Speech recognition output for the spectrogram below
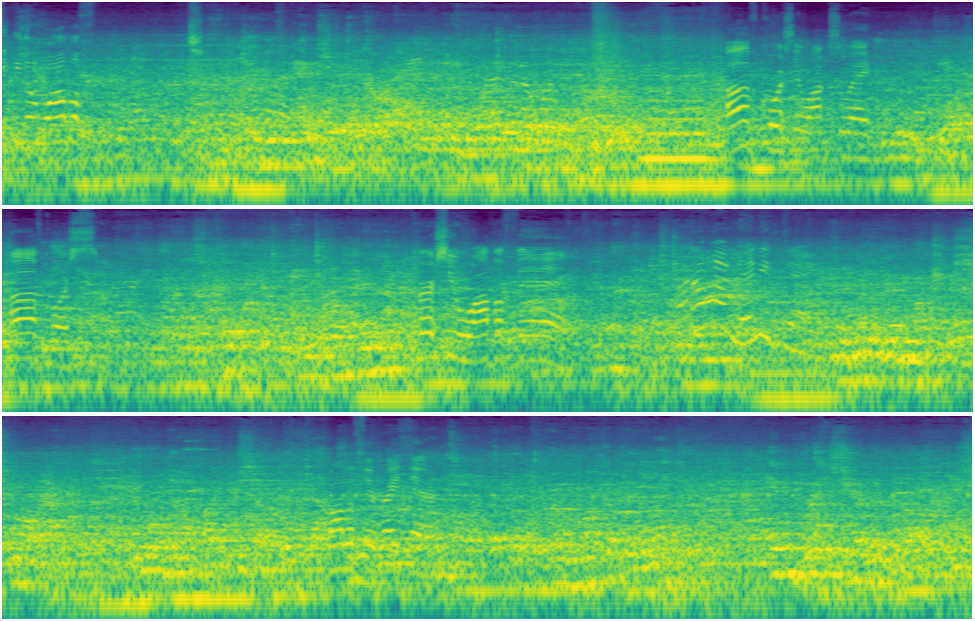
give me the Wobble you've answered the correct. Of course it walks away. Of course. First you Wobbuffet. I don't have anything. Wobbuffet right there. Embrace your new brothers.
